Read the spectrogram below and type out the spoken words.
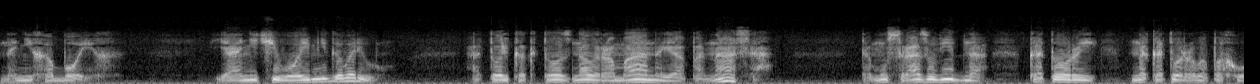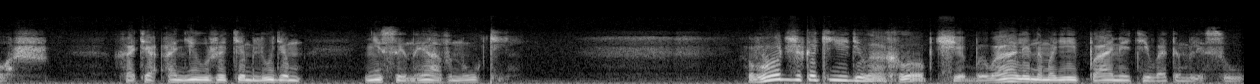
на них обоих. Я ничего им не говорю, а только кто знал Романа и Апанаса, тому сразу видно, который на которого похож, хотя они уже тем людям не сыны, а внуки. Вот же какие дела, хлопче, бывали на моей памяти в этом лесу.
